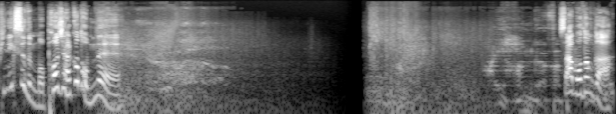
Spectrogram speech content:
피닉스는 뭐 퍼지 할 것도 없네. 싸보던가.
